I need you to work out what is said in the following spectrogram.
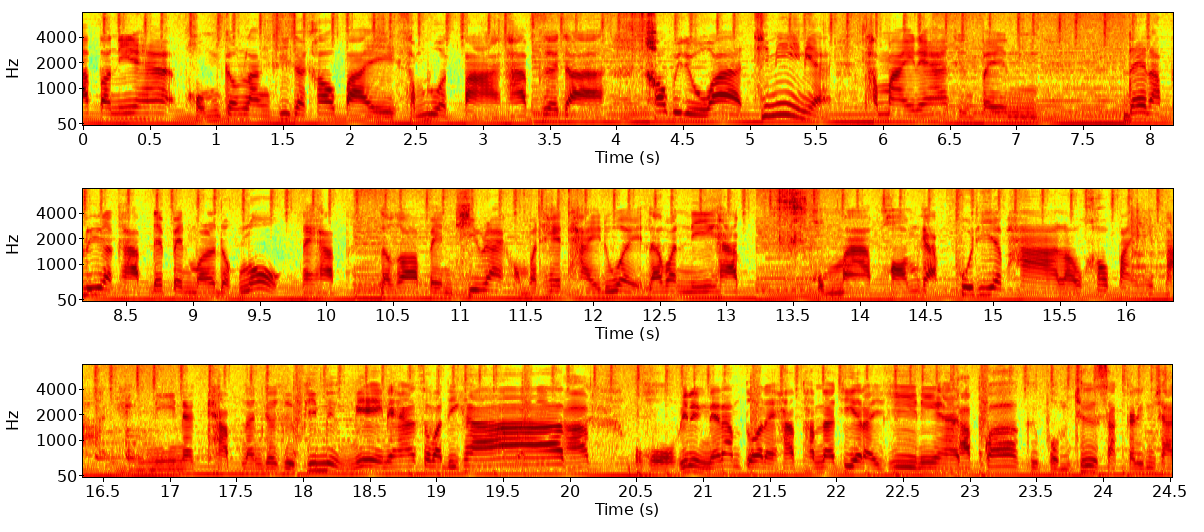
ละครับตอนนี้นะฮะผมกำลังที่จะเข้าไปสำรวจป่าครับ เพื่อจะเข้าไปดูว่าที่นี่เนี่ยทำไมนะฮะถึงเป็นได้รับเลือกครับ ได้เป็นมรดกโลกนะครับ แล้วก็เป็นที่แรกของประเทศไทยด้วย และวันนี้ครับ ผมมาพร้อมกับผู้ที่จะพาเราเข้าไปในป่าแห่งนี้นะครับ นั่นก็คือพี่หนึ่งนี่เองนะฮะสวัสดีครับครับโอ้โหพี่หนึ่งแนะนำตัวหน่อยครับทำหน้าที่อะไรที่นี่ครับครับก็คือผมชื่อศักดิ์กริมชา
